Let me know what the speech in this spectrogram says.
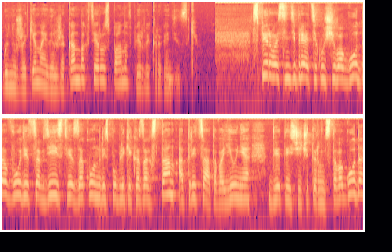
Гульнур Жакен, Айден Жакан, Бахтияр Успанов, Первый Карагандинский. С 1 сентября текущего года вводится в действие закон Республики Казахстан от 30 июня 2014 года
